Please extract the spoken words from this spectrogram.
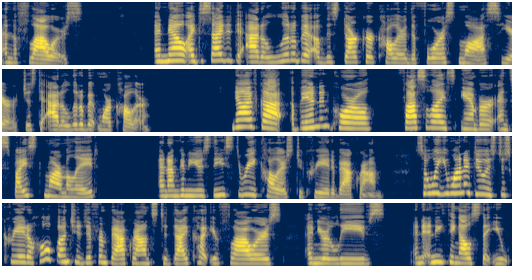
and the flowers. And now I decided to add a little bit of this darker color, the forest moss here, just to add a little bit more color. Now I've got abandoned coral, fossilized amber, and spiced marmalade. And I'm going to use these three colors to create a background. So what you want to do is just create a whole bunch of different backgrounds to die cut your flowers and your leaves and anything else that you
